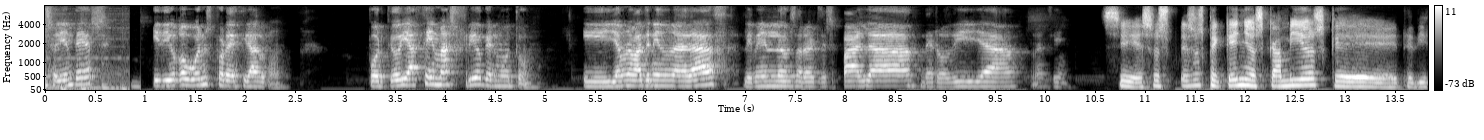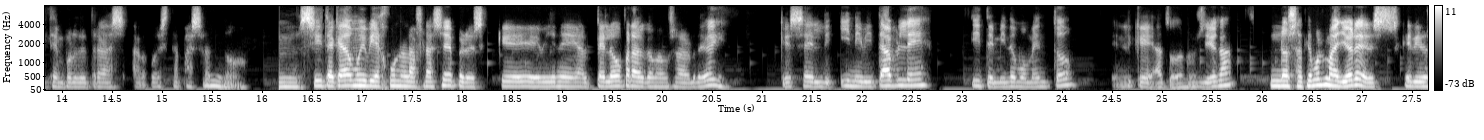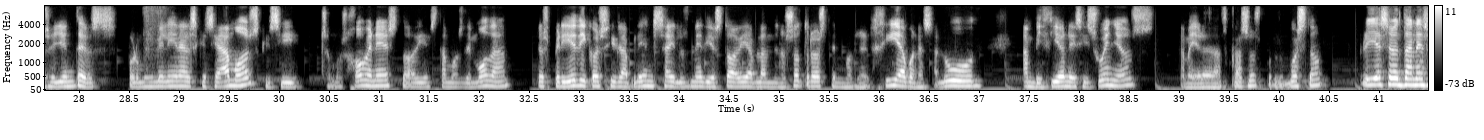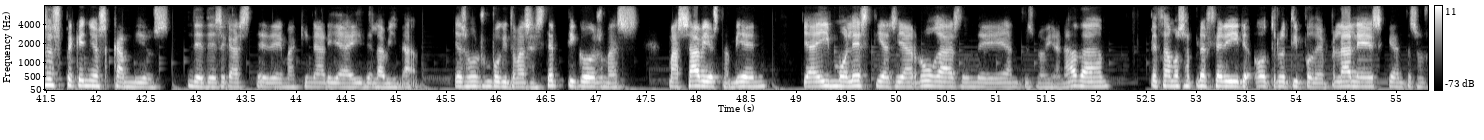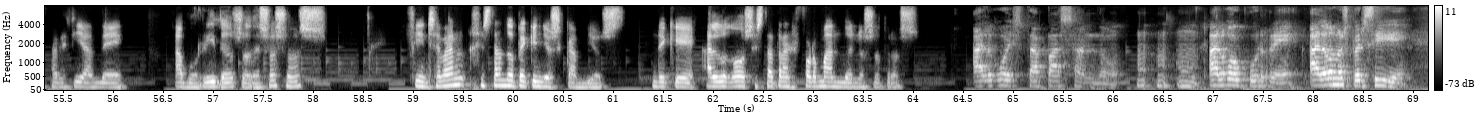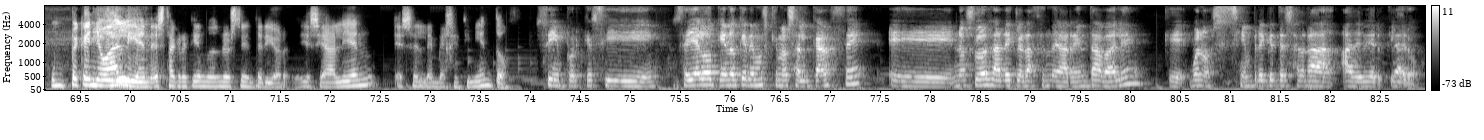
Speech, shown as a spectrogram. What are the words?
Queridos oyentes. Y digo buenos por decir algo, porque hoy hace más frío que en moto. Y ya uno va teniendo una edad, le vienen los dolores de espalda, de rodilla, en fin. Sí, esos, esos pequeños cambios que te dicen por detrás, algo está pasando. Mm, Sí, te ha quedado muy viejuna la frase, pero es que viene al pelo para lo que vamos a hablar de hoy, que es el inevitable y temido momento en el que a todos nos llega. Nos hacemos mayores, queridos oyentes, por muy millennials que seamos, que sí, somos jóvenes, todavía estamos de moda. Los periódicos y la prensa y los medios todavía hablan de nosotros, tenemos energía, buena salud, ambiciones y sueños, la mayoría de los casos, por supuesto. Pero ya se notan esos pequeños cambios de desgaste de maquinaria y de la vida. Ya somos un poquito más escépticos, más, más sabios también. Ya hay molestias y arrugas donde antes no había nada empezamos a preferir otro tipo de planes que antes nos parecían de aburridos o de sosos. En fin, se van gestando pequeños cambios de que algo se está transformando en nosotros. Algo está pasando, Mm, mm, mm. algo ocurre, algo nos persigue. Un pequeño Y- alien está creciendo en nuestro interior y ese alien es el envejecimiento. Sí, porque si, si hay algo que no queremos que nos alcance, eh, no solo es la declaración de la renta, ¿vale? Que, bueno, siempre que te salga a deber, claro.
